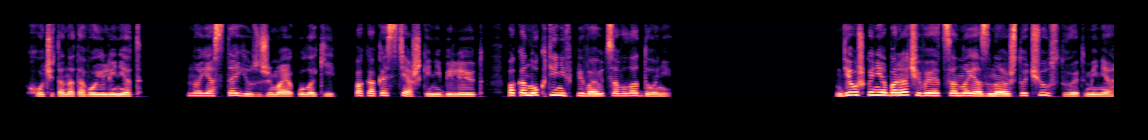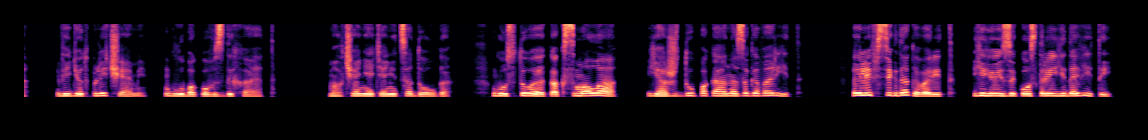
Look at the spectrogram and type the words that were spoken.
хочет она того или нет. Но я стою, сжимая кулаки, пока костяшки не белеют, пока ногти не впиваются в ладони. Девушка не оборачивается, но я знаю, что чувствует меня, ведет плечами, глубоко вздыхает. Молчание тянется долго. Густое, как смола. Я жду, пока она заговорит. Элиф всегда говорит. Ее язык острый и ядовитый.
